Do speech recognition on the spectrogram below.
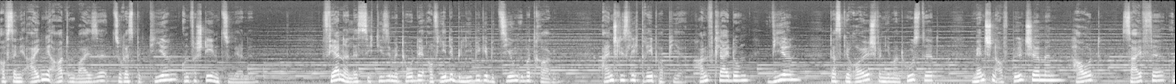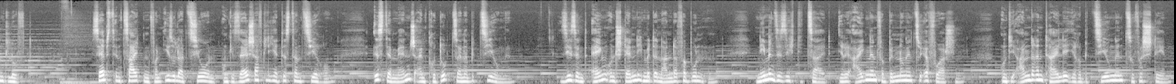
auf seine eigene Art und Weise zu respektieren und verstehen zu lernen. Ferner lässt sich diese Methode auf jede beliebige Beziehung übertragen, einschließlich Drehpapier, Hanfkleidung, Viren, das Geräusch, wenn jemand hustet, Menschen auf Bildschirmen, Haut, Seife und Luft. Selbst in Zeiten von Isolation und gesellschaftlicher Distanzierung ist der Mensch ein Produkt seiner Beziehungen. Sie sind eng und ständig miteinander verbunden. Nehmen Sie sich die Zeit, Ihre eigenen Verbindungen zu erforschen und die anderen Teile Ihrer Beziehungen zu verstehen.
